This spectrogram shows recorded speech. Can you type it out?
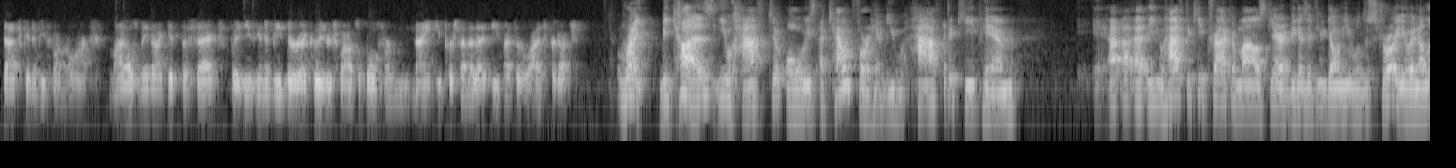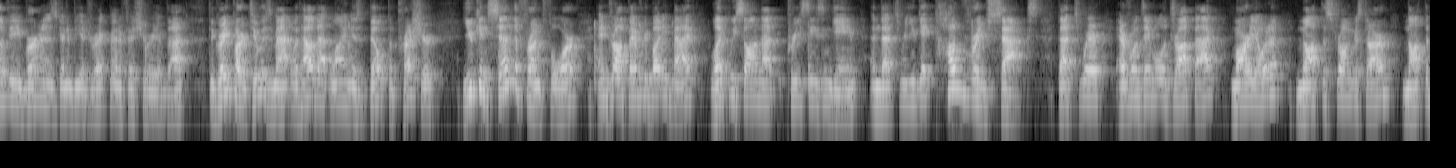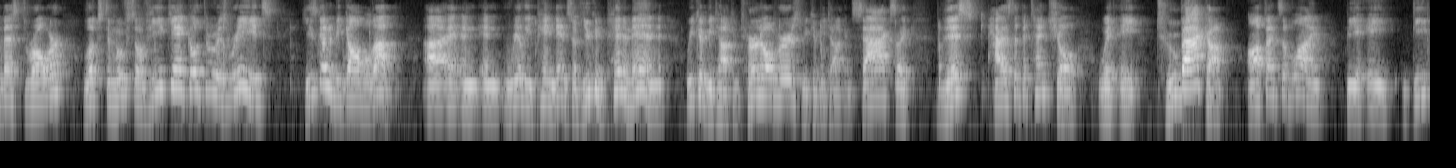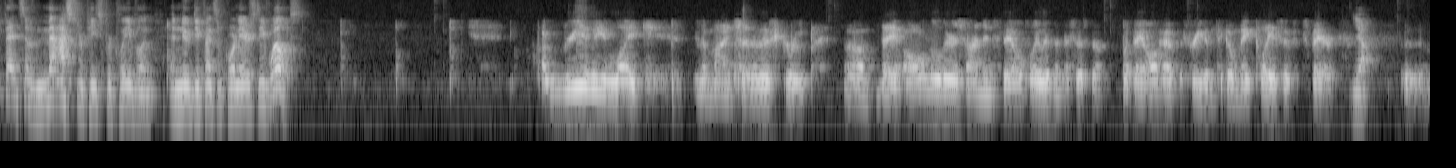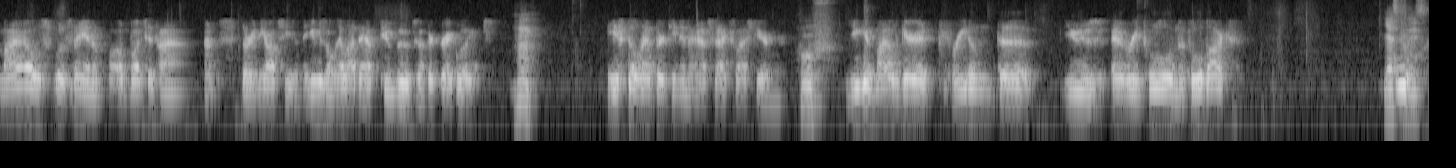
that's going to be fun to watch. Myles may not get the sacks, but he's going to be directly responsible for 90% of that defensive line's production. Right, because you have to always account for him. You have to keep him. Uh, uh, you have to keep track of Myles Garrett because if you don't, he will destroy you. And Olivier Vernon is going to be a direct beneficiary of that. The great part too is Matt, with how that line is built, the pressure. You can send the front four and drop everybody back like we saw in that preseason game, and that's where you get coverage sacks. That's where everyone's able to drop back. Mariota, not the strongest arm, not the best thrower, looks to move. So if he can't go through his reads, he's going to be gobbled up uh, and, and really pinned in. So if you can pin him in, we could be talking turnovers, we could be talking sacks. Like this has the potential with a two backup offensive line be a defensive masterpiece for Cleveland and new defensive coordinator Steve Wilks. I really like the mindset of this group. Um, they all know their assignments. They all play within the system, but they all have the freedom to go make plays if it's there. Yeah. Myles was saying a, a bunch of times during the offseason that he was only allowed to have two moves under Gregg Williams. Hmm. He still had 13 and a half sacks last year. Oof. You give Myles Garrett freedom to use every tool in the toolbox. Yes, please.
